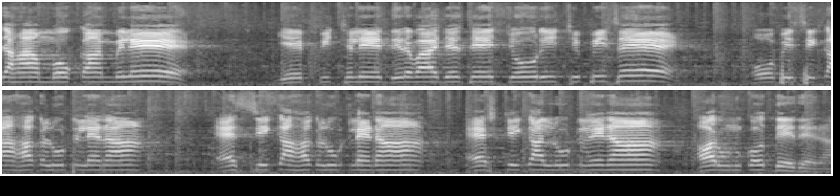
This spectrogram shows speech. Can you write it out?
जहाँ मौका मिले, ये पिछले दरवाजे से, चोरी छिपी से, ओबीसी का हक लूट लेना। एससी का हक लूट लेना एसटी का लूट लेना और उनको दे देना।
